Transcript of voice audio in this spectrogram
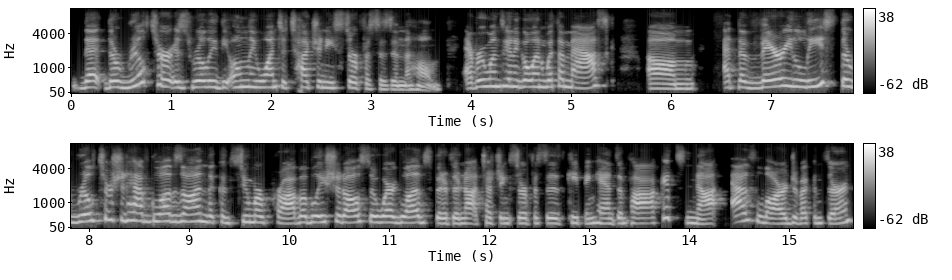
that the realtor is really the only one to touch any surfaces in the home. Everyone's going to go in with a mask. Um, at the very least, the realtor should have gloves on. The consumer probably should also wear gloves, but if they're not touching surfaces, keeping hands in pockets, not as large of a concern.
